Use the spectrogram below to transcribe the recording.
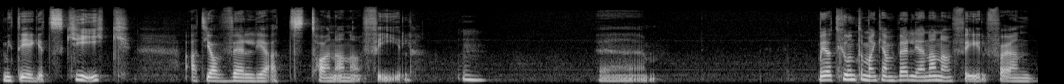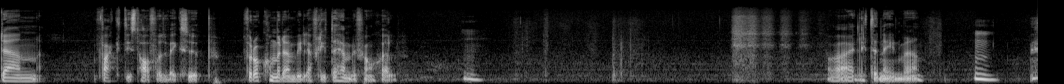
mitt eget skrik att jag väljer att ta en annan fil. Mm. Um, men jag tror inte man kan välja en annan fil förrän den faktiskt har fått växa upp. För då kommer den vilja flytta hemifrån själv. Mm. Jag var lite nöjd med den. Mm.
